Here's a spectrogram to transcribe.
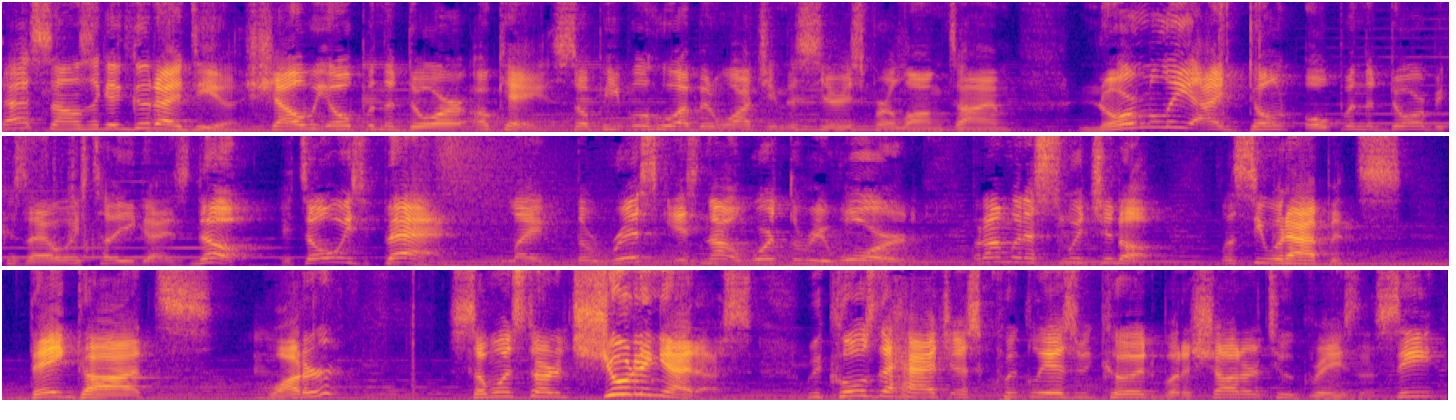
That sounds like a good idea. Shall we open the door? Okay, so people who have been watching this series for a long time, normally I don't open the door because I always tell you guys, no, it's always bad. Like, the risk is not worth the reward, but I'm gonna switch it up. Let's see what happens. They got water? Someone started shooting at us. We closed the hatch as quickly as we could, but a shot or two grazed us. See?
